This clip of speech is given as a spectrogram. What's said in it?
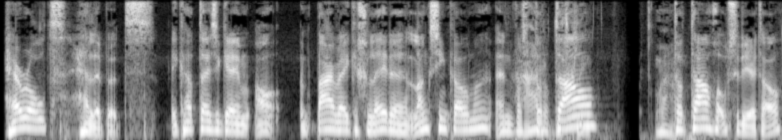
Harold Halibut. Ik had deze game al een paar weken geleden langs zien komen en was Harold, totaal, Wauw. totaal geobsedeerd al.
